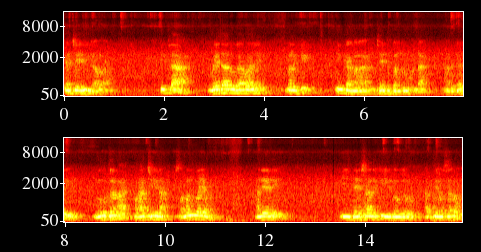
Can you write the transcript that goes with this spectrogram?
కచేరీ కావాలి. ఇట్లా వేదాలు కావాలి. మనకి ఇంకా మన చేతి పనులు ఉండాలి. అందుకని నూతన ప్రాచీన సమన్వయం అనేది ఈ దేశానికి ఈరోజు అత్యవసరం.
